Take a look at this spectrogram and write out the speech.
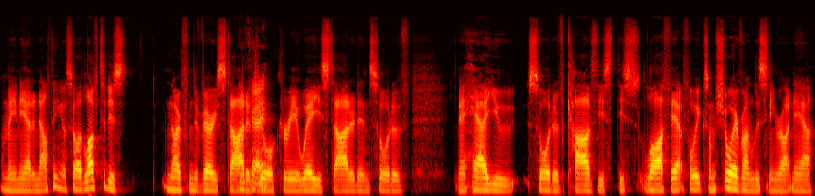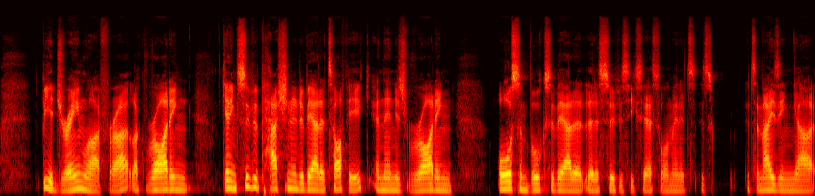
I mean, out of nothing. So I'd love to just know from the very start okay. of your career where you started and sort of you know how you sort of carved this this life out for you. Because I'm sure everyone listening right now, be a dream life, right? Like writing, getting super passionate about a topic, and then just writing awesome books about it that are super successful. I mean, it's it's it's amazing uh,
